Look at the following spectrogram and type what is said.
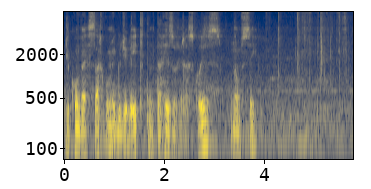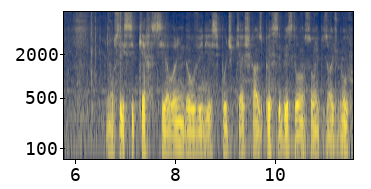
de conversar comigo direito e tentar resolver as coisas? Não sei. Não sei sequer se ela ainda ouviria esse podcast caso percebesse que lançou um episódio novo.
